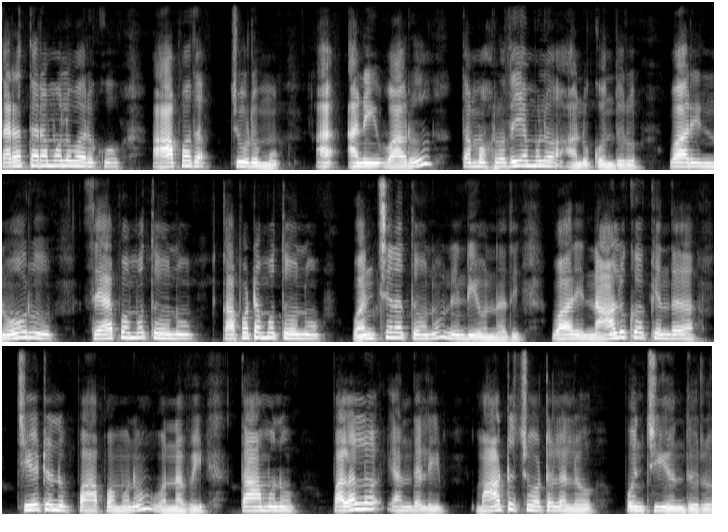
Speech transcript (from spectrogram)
తరతరముల వరకు ఆపద చూడము అని వారు తమ హృదయములో అనుకొందురు. వారి నోరు శాపముతోనూ కపటముతోనూ వంచనతోనూ నిండి ఉన్నది. వారి నాలుక కింద చేటును పాపమును ఉన్నవి. తామును పలలో ఎందలి మాటు చోటలలో పొంచియుందురు.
